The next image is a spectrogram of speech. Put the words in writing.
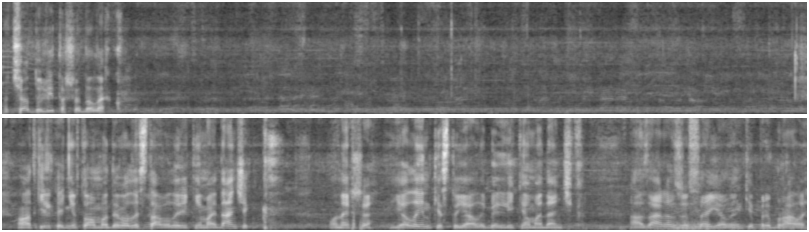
Хоча до літа ще далеко. От кілька днів тому дивились, ставили літній майданчик. У них ще ялинки стояли біля літнього майданчика. А зараз вже все, ялинки прибрали.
